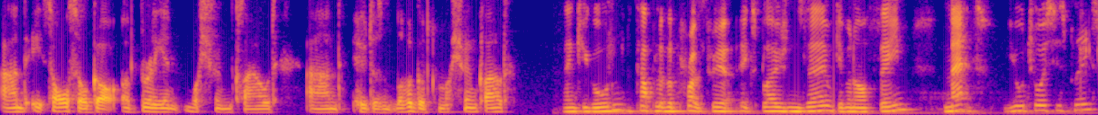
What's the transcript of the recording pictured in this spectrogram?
And it's also got a brilliant mushroom cloud. And who doesn't love a good mushroom cloud? Thank you, Gordon. A couple of appropriate explosions there, given our theme. Matt, your choices, please.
